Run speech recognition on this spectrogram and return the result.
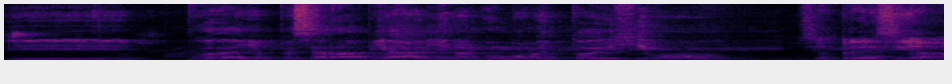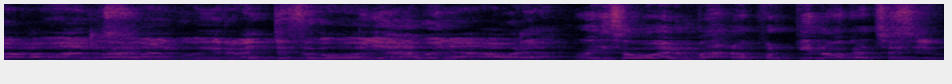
y puta, yo empecé a rapear y en algún momento dijimos... Siempre decíamos, hagamos algo, hagamos algo y de repente fue como, ya, buena, ahora. Oye, somos hermanos, ¿por qué no, cachai? Sí,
